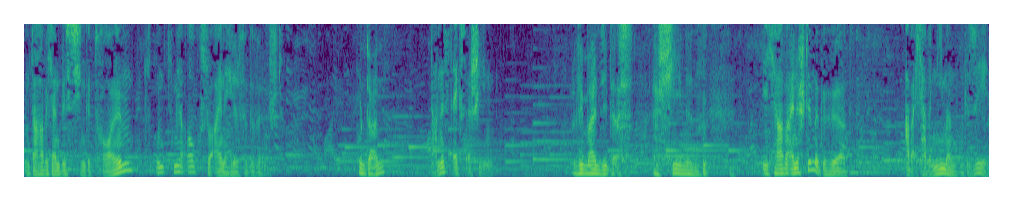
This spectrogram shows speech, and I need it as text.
und da habe ich ein bisschen geträumt und mir auch so eine Hilfe gewünscht. Und dann? Dann ist Ex erschienen. Wie meinen Sie das? Erschienen? Ich habe eine Stimme gehört, aber ich habe niemanden gesehen.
